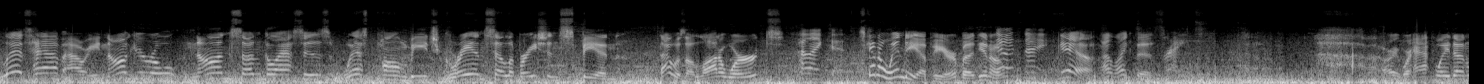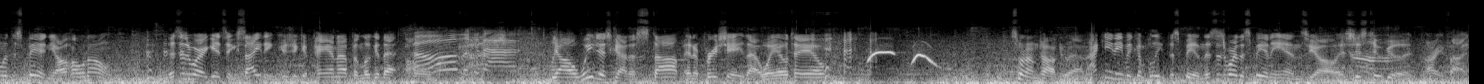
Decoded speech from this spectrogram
Let's have our inaugural non-sunglasses West Palm Beach Grand Celebration spin. That was a lot of words. I liked it. It's kind of windy up here, but you know. No, it's nice. Yeah, I like this. Right. All right, we're halfway done with the spin. Y'all hold on. This is where it gets exciting because you can pan up and look at that. Oh, my look at that. Y'all, we just got to stop and appreciate that whale tail. That's what I'm talking about. I can't even complete the spin. This is where the spin ends, y'all. It's just too good. All right, fine.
